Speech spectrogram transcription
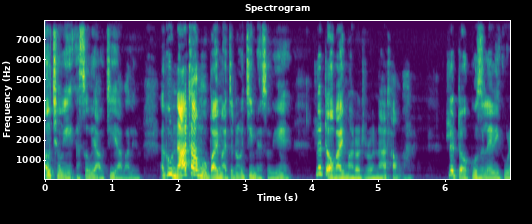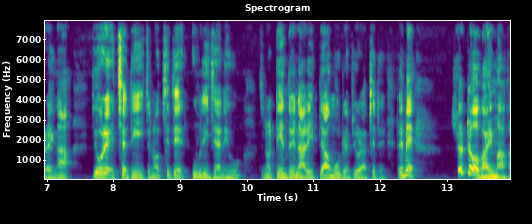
အုပ်ချုပ်ရေးအစိုးရကိုကြည့်ရပါလိမ့်မယ်အခုနားထောင်မှုပိုင်းမှာကျွန်တော်တို့ကြည့်မယ်ဆိုရင်လွတ်တော်ပိုင်းမှာတော့တော်တော်နားထောင်လာတယ်လွတ်တော်ကိုယ်စားလှယ်တွေကိုယ်တိုင်ကပြောတဲ့အချက်တွေကျွန်တော်ဖြစ်တဲ့ဥပဒေချမ်းတွေကိုကျွန်တော်တင်သွင်းတာတွေပြောင်းမှုတွေပြောတာဖြစ်တယ်ဒါပေမဲ့လွတ်တော်ပိုင်းမှာက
